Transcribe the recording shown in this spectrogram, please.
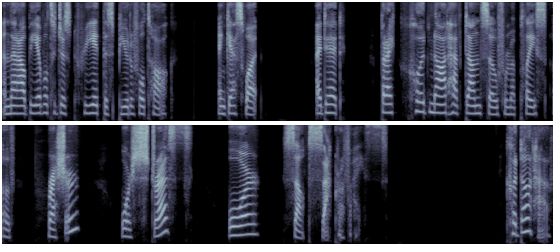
And that I'll be able to just create this beautiful talk. And guess what? I did but I could not have done so from a place of pressure or stress or self sacrifice. could not have.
